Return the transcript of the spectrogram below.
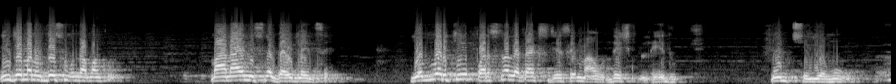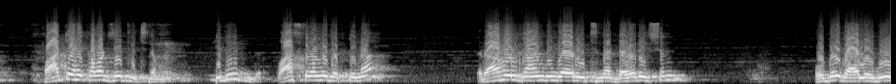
ఇంకేమైనా ఉద్దేశం ఉందా మాకు? మా నాయన ఇచ్చిన గైడ్ లైన్సే ఎవరికి పర్సనల్ అటాక్స్ చేసే మా ఉద్దేశం లేదు. మేము చెయ్యము. పార్టీ హైకమాండ్ చేతులు ఇచ్చినాము ఇది వాస్తవంగా చెప్తున్నా రాహుల్ గాంధీ గారు ఇచ్చిన డైరెక్షన్ ఒబే కాలేదు.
